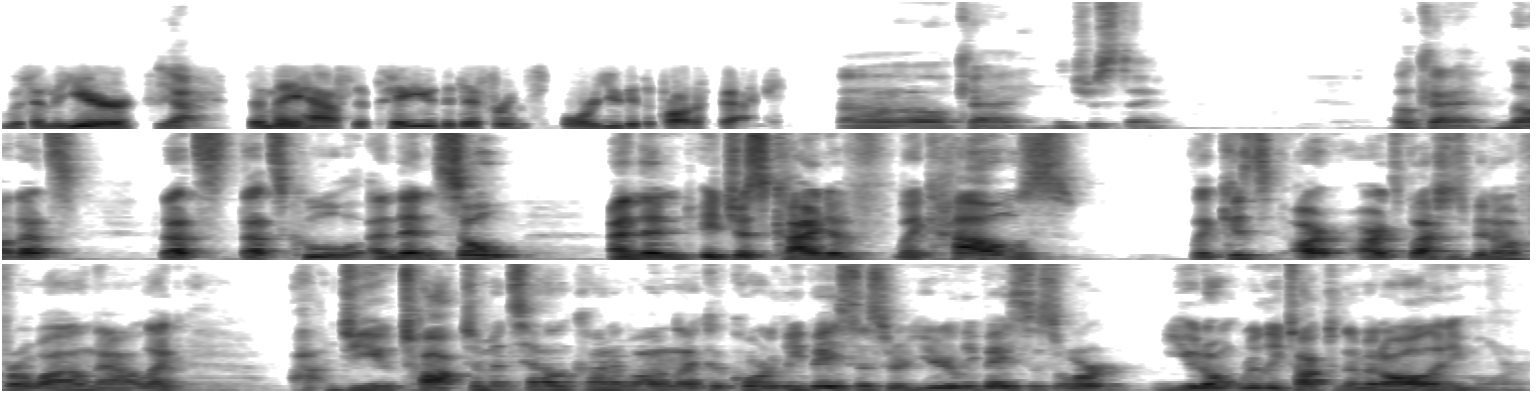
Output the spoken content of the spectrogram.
within the year, Yeah. then they have to pay you the difference, or you get the product back. Okay, interesting. Okay, no, that's that's that's cool. And then so, and then it just kind of like how's like because Art Art Splash has been out for a while now. Like, do you talk to Mattel kind of on like a quarterly basis or yearly basis, or you don't really talk to them at all anymore?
